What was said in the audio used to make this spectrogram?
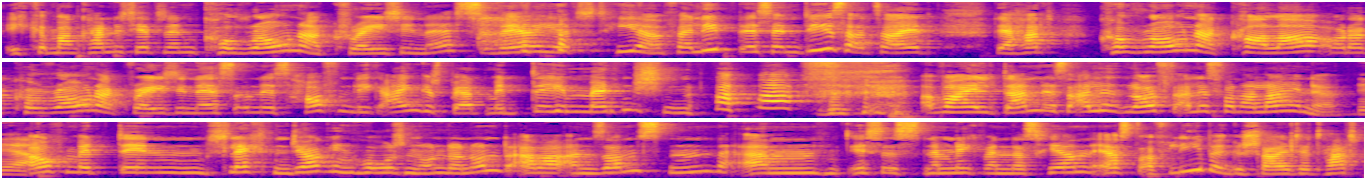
Ich, man kann es jetzt nennen Corona Craziness. Wer jetzt hier verliebt ist in dieser Zeit, der hat Corona Color oder Corona Craziness und ist hoffentlich eingesperrt mit dem Menschen. Weil dann ist alles, läuft alles von alleine. Ja. Auch mit den schlechten Jogginghosen und und und. Aber ansonsten ähm, ist es nämlich, wenn das Hirn erst auf Liebe geschaltet hat,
